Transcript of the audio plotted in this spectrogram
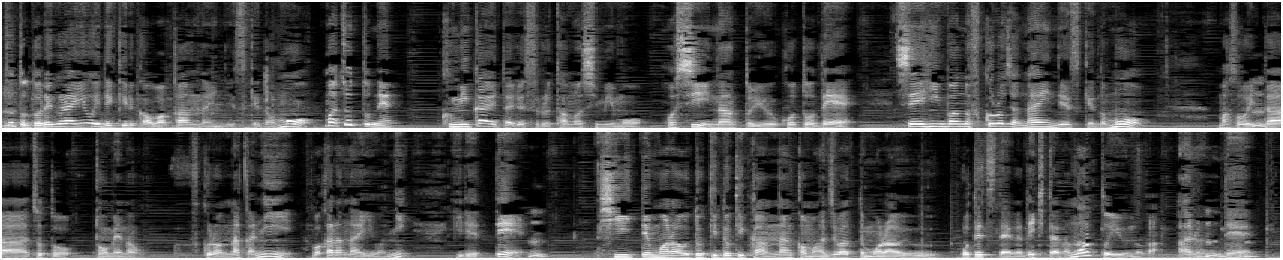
ちょっとどれぐらい用意できるかわかんないんですけども、まあちょっとね、組み替えたりする楽しみも欲しいなということで、製品版の袋じゃないんですけども、まあそういったちょっと透明の袋の中にわからないように入れて、うん。引いてもらうドキドキ感なんかも味わってもらうお手伝いができたらなというのがあるんで、うんうん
